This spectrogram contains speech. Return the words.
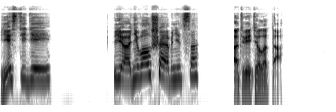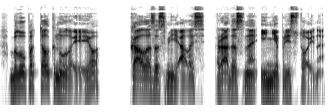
«Есть идеи?» «Я не волшебница», — ответила та. Блу подтолкнула ее, Калла засмеялась, радостно и непристойно.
